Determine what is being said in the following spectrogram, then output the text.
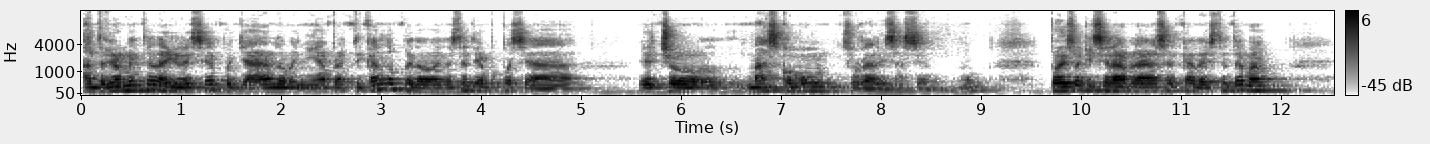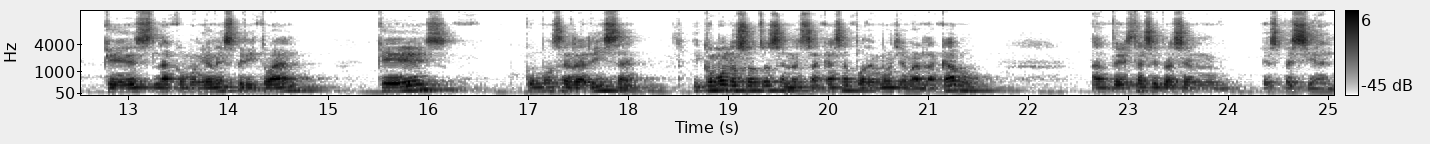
Anteriormente la iglesia pues ya lo venía practicando, pero en este tiempo pues se ha hecho más común su realización. Por eso quisiera hablar acerca de este tema, que es la comunión espiritual, que es cómo se realiza y cómo nosotros en nuestra casa podemos llevarla a cabo ante esta situación especial.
